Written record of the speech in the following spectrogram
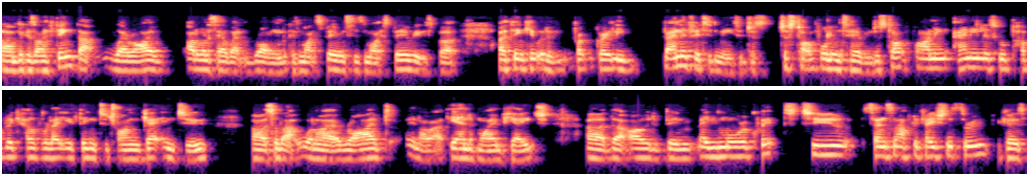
Um, because I think that where I, I don't want to say I went wrong because my experience is my experience, but I think it would have greatly benefited me to just just start volunteering, just start finding any little public health related thing to try and get into, uh, so that when I arrived, you know, at the end of my MPH, uh, that I would have been maybe more equipped to send some applications through because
